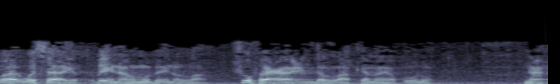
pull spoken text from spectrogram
وسائط بينهم وبين الله. شفعاء عند الله كما يقولون. نعم.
